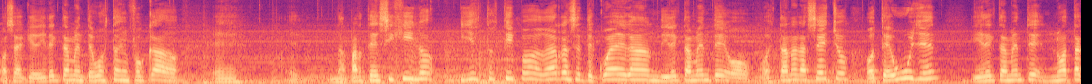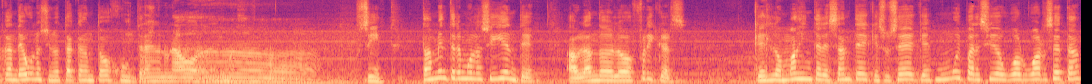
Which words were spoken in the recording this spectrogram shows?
O sea que directamente vos estás enfocado eh, en una parte de sigilo y estos tipos agarran, se te cuelgan directamente o, o están al acecho o te huyen y directamente no atacan de uno, sino atacan todos juntos. Entran en una horda y demás. Ah, Sí. También tenemos lo siguiente, hablando de los freakers, que es lo más interesante que sucede, que es muy parecido a World War Z,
